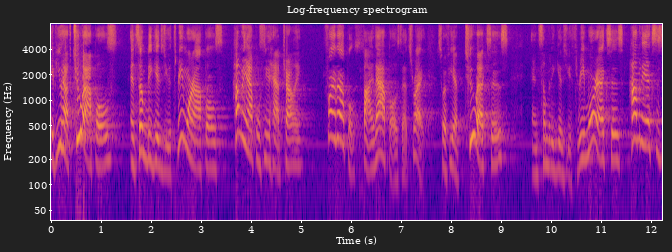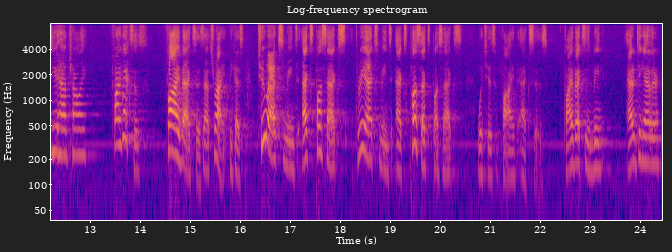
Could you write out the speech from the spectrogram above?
If you have two apples and somebody gives you three more apples, how many apples do you have, Charlie? Five apples. Five apples, that's right. So if you have two x's and somebody gives you three more x's, how many x's do you have, Charlie? Five X's. Five x's, that's right. Because 2x means x plus x, 3x means x plus x plus x, which is 5 x's. 5 x's being added together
